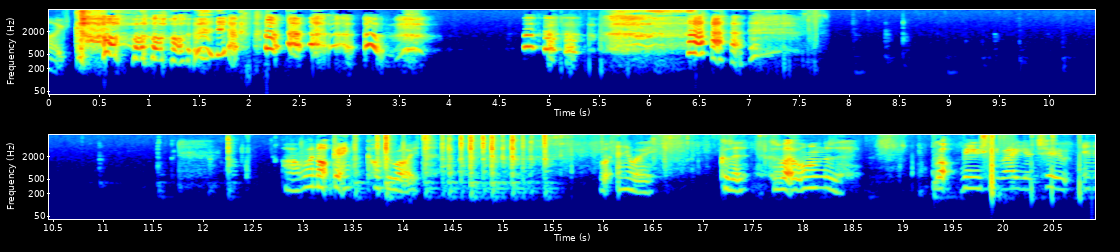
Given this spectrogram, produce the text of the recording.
my god! Uh, we're not getting copyright. But anyway, because because what one got BBC Radio 2 in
